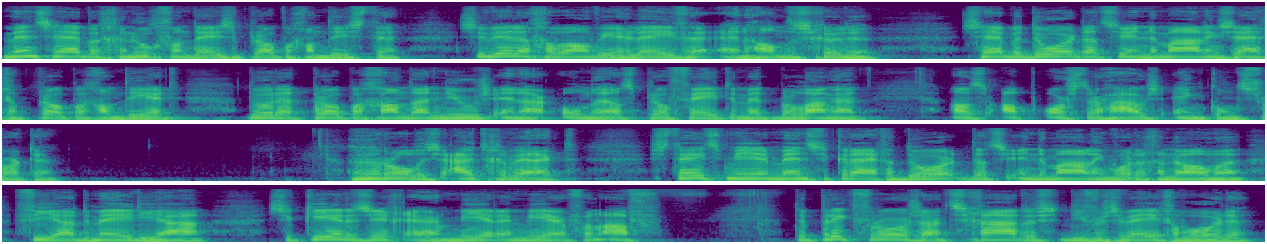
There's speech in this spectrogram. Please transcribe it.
Mensen hebben genoeg van deze propagandisten. Ze willen gewoon weer leven en handen schudden. Ze hebben door dat ze in de maling zijn gepropagandeerd door het propagandanieuws en haar onheilsprofeten met belangen, als Ab Osterhaus en consorten. Hun rol is uitgewerkt. Steeds meer mensen krijgen door dat ze in de maling worden genomen via de media. Ze keren zich er meer en meer van af. De prik veroorzaakt schades die verzwegen worden.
